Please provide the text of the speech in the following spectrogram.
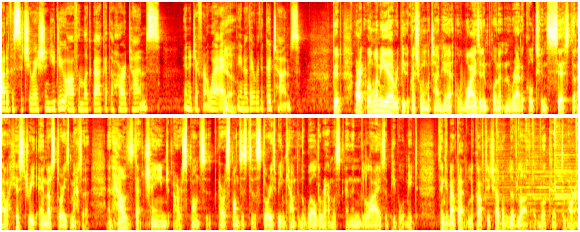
out of a situation, you do often look back at the hard times in a different way. Yeah. You know, they were the good times. Good. All right. Well, let me uh, repeat the question one more time here. Why is it important and radical to insist that our history and our stories matter? And how does that change our responses, our responses to the stories we encounter in the world around us and in the lives that people we meet? Think about that. Look after each other. Live love, and we'll connect tomorrow.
